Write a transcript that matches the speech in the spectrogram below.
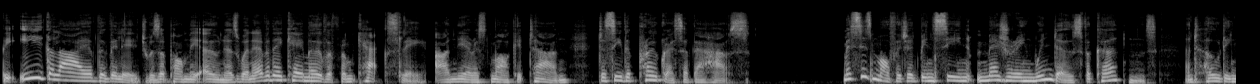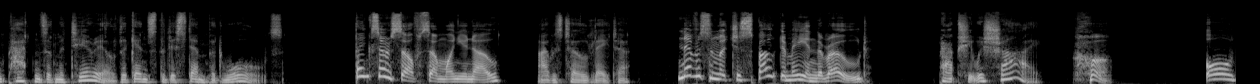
The eagle eye of the village was upon the owners whenever they came over from Caxley, our nearest market town, to see the progress of their house. Mrs. Moffat had been seen measuring windows for curtains and holding patterns of materials against the distempered walls. Thinks herself someone, you know, I was told later. Never so much as spoke to me in the road. Perhaps she was shy. Huh. Or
